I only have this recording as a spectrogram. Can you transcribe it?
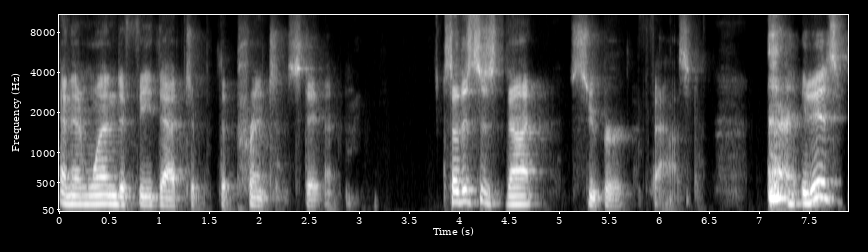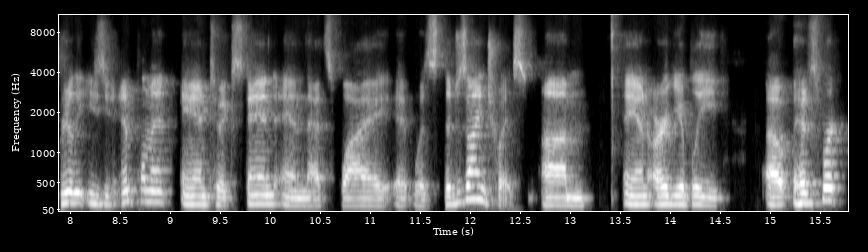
and then one to feed that to the print statement. So this is not super fast. it is really easy to implement and to extend, and that's why it was the design choice. Um, and arguably uh, has worked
